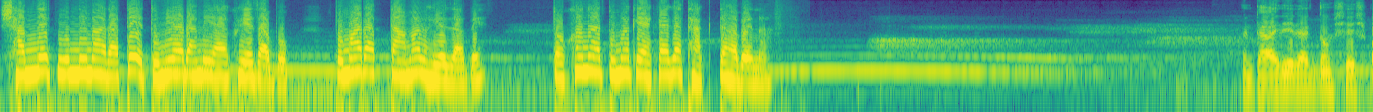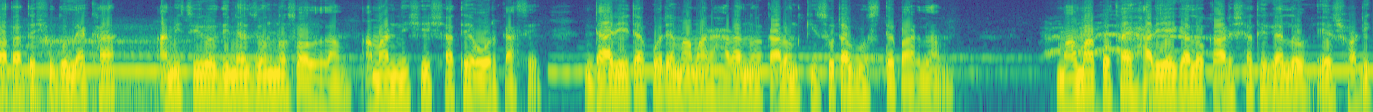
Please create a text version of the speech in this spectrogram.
সামনের পূর্ণিমা রাতে তুমি আর আমি এক হয়ে যাব। তোমার আত্মা আমার হয়ে যাবে। তখন আর তোমাকে একা একা থাকতে হবে না। ডায়েরির একদম শেষ পাতাতে শুধু লেখা, আমি চিরদিনের জন্য চললাম, আমার নিশির সাথে ওর কাছে। ডায়েরিটা পড়ে মামার হারানোর কারণ কিছুটা বুঝতে পারলাম। মামা কোথায় হারিয়ে গেল, কার সাথে গেল, এর সঠিক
